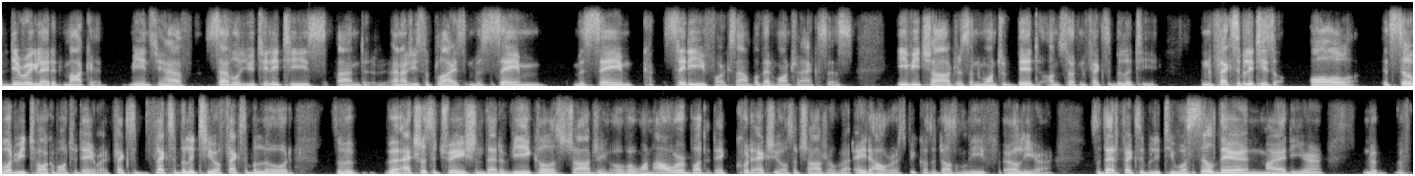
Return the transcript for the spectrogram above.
a deregulated market. Means you have several utilities and energy supplies in the same the same city, for example, that want to access EV chargers and want to bid on certain flexibility. And flexibility is all it's still what we talk about today, right? Flexi- flexibility or flexible load so the, the actual situation that a vehicle is charging over one hour, but they could actually also charge over eight hours because it doesn't leave earlier. So that flexibility was still there in my idea, in the, the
